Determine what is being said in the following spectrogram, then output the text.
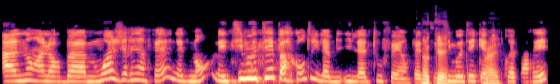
Ah non, alors bah moi j'ai rien fait honnêtement, mais Timothée par contre il a, il a tout fait en fait. Ok, C'est Timothée qui a ouais. tout préparé.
